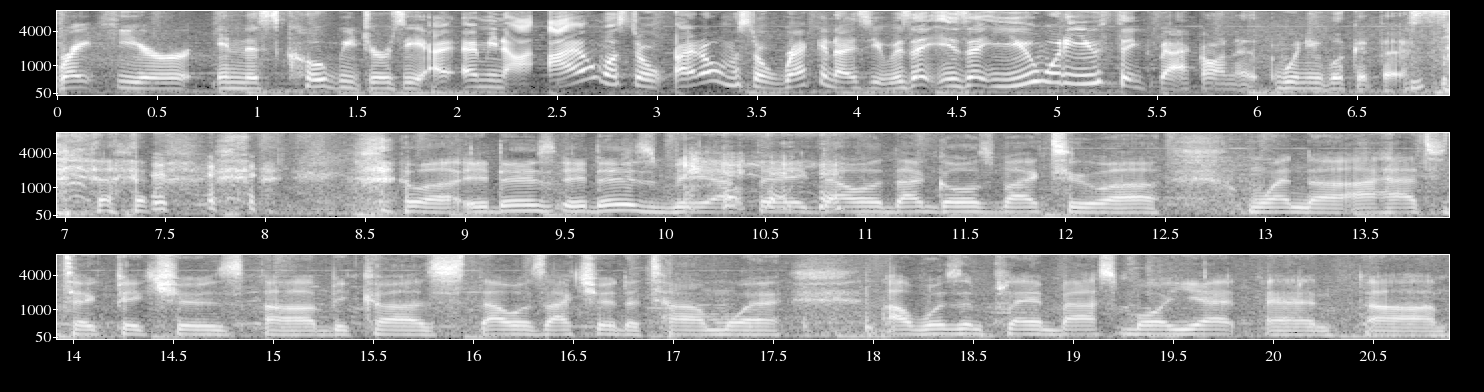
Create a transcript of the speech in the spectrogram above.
right here in this Kobe jersey. I, I mean, I, I, almost don't, I almost don't recognize you. Is that is that you? What do you think back on it when you look at this? well, it is it is me. I think that was, that goes back to uh, when uh, I had to take pictures uh, because that was actually the time where I wasn't playing basketball basketball yet, and um,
